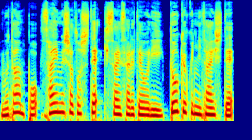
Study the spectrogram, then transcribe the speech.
無担保債務者として記載されており、当局に対して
